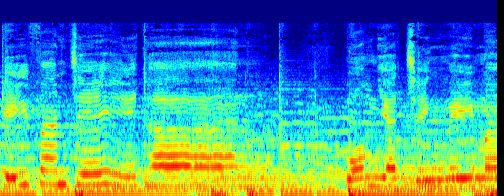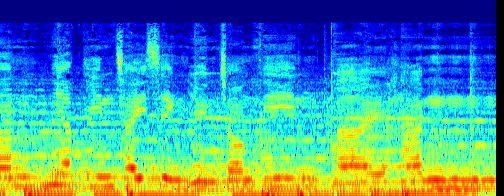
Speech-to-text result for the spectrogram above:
几番嗟叹，往日情未泯，一烟凄声怨苍天太狠。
